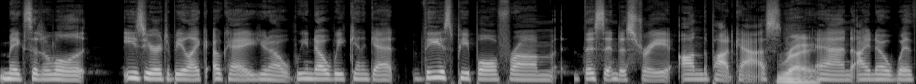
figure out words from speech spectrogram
makes it a little easier to be like okay you know we know we can get these people from this industry on the podcast right and I know with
